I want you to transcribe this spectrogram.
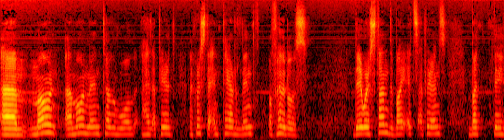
Um, mon a monumental wall has appeared across the entire length of Heliopolis. They were stunned by its appearance, but they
